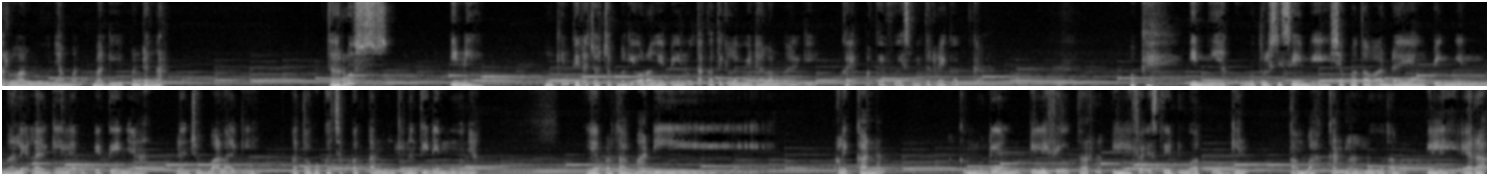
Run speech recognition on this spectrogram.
terlalu nyaman bagi pendengar. Terus ini mungkin tidak cocok bagi orang yang ingin utak-atik lebih dalam lagi, kayak pakai voice meter Dekatka. Oke, ini aku tulis di sini. Siapa tahu ada yang pingin balik lagi lihat PPT-nya dan coba lagi, atau aku kecepatan mungkin nanti demonya ya pertama di klik kanan kemudian pilih filter pilih VST2 plugin tambahkan lalu pilih era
